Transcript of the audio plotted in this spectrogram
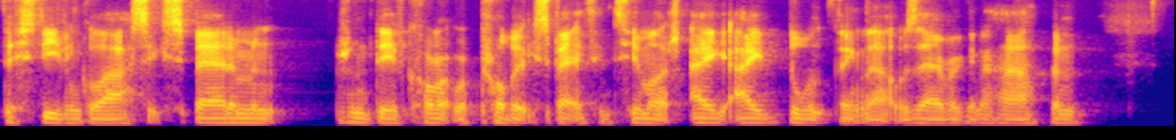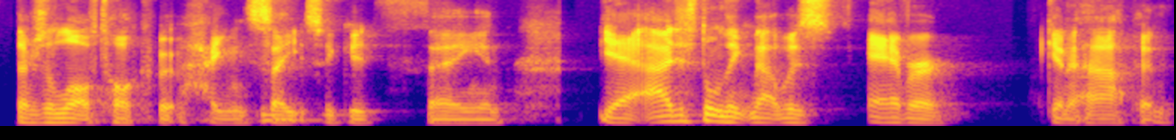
the Stephen Glass experiment from Dave Cormack were probably expecting too much. I, I don't think that was ever going to happen. There's a lot of talk about hindsight's a good thing. And yeah, I just don't think that was ever going to happen.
